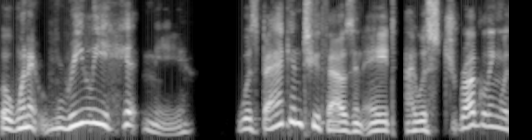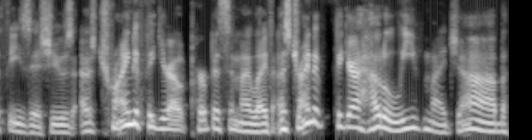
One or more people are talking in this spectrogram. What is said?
But when it really hit me was back in 2008. I was struggling with these issues. I was trying to figure out purpose in my life. I was trying to figure out how to leave my job.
